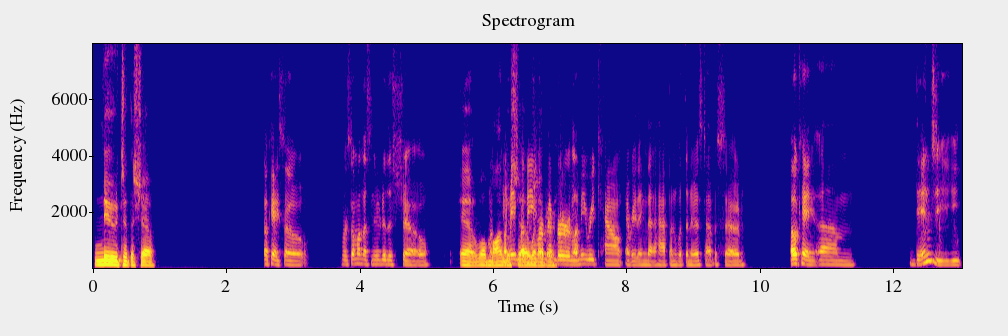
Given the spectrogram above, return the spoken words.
new to the show. Okay, so for someone that's new to the show, Yeah, well, let, manga let me show, let me whatever. remember, let me recount everything that happened with the newest episode. Okay, um Denji,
